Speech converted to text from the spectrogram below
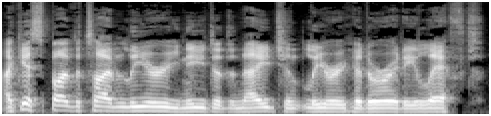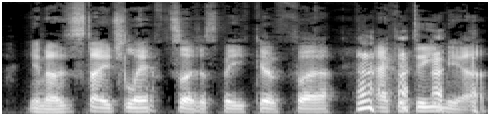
I guess by the time Leary needed an agent, Leary had already left, you know, stage left, so to speak, of uh, academia.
